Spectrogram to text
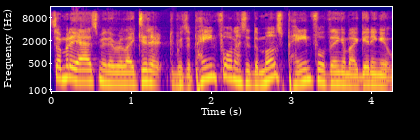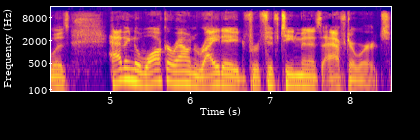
Somebody asked me, they were like, "Did it was it painful?" And I said, "The most painful thing about getting it was having to walk around Rite Aid for 15 minutes afterwards."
